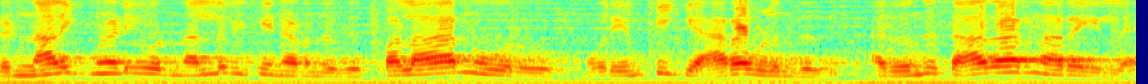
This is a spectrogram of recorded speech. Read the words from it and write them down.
ரெண்டு நாளைக்கு முன்னாடி ஒரு நல்ல விஷயம் நடந்தது. பலார்னு ஒரு ஒரு எம்பிக்கு அறை விழுந்தது. அது வந்து சாதாரண அறை இல்லை.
